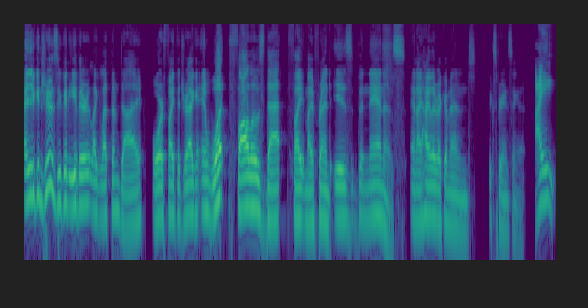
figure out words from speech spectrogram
and you can choose. You can either like let them die or fight the dragon. And what follows that fight, my friend, is bananas. And I highly recommend experiencing it. I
